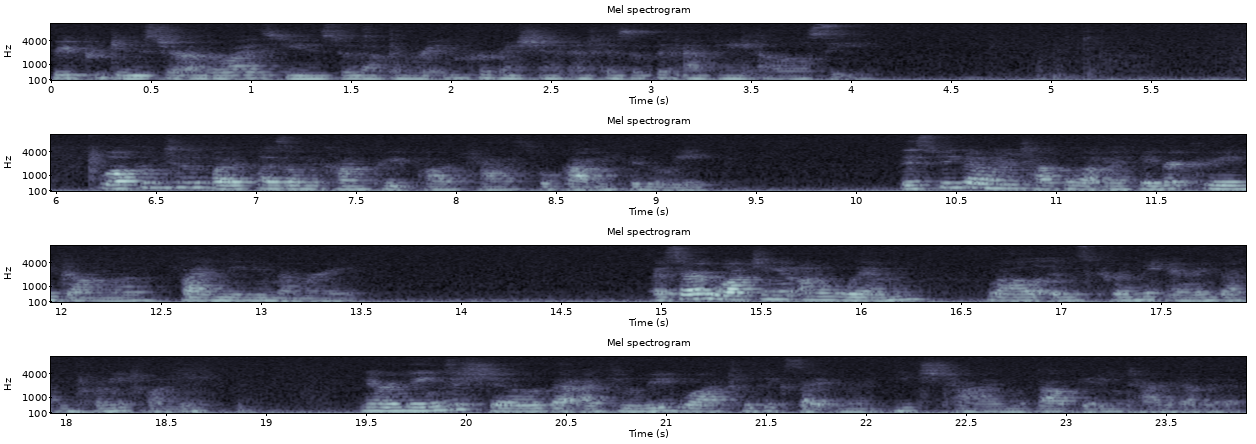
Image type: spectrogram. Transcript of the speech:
reproduced, or otherwise used without the written permission of Hyssop and Ebony LLC. Welcome to the Butterflies on the Concrete podcast, What Got Me Through the Week. This week I want to talk about my favorite Korean drama, Find Me In Your Memory. I started watching it on a whim while it was currently airing back in 2020, and it remains a show that I can rewatch with excitement each time without getting tired of it.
